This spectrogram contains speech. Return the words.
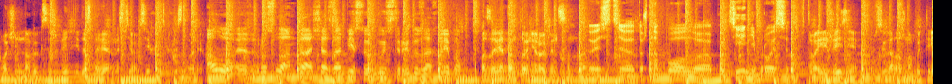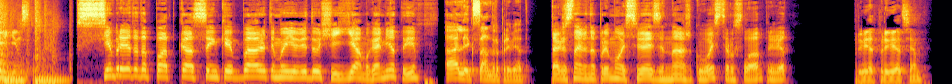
Очень много, к сожалению, недостоверности во всех этих историях. Алло, э, Руслан, да, сейчас записываю быстро, иду за хлебом. По заветам Тони Робинсона, да. То есть э, то, что на пол э, пути не бросит. В твоей жизни всегда должно быть три единства. Всем привет, это подкаст Think About It, и мы ее ведущие, я Магомед и... Александр, привет. Также с нами на прямой связи наш гость Руслан, привет. Привет, привет всем.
